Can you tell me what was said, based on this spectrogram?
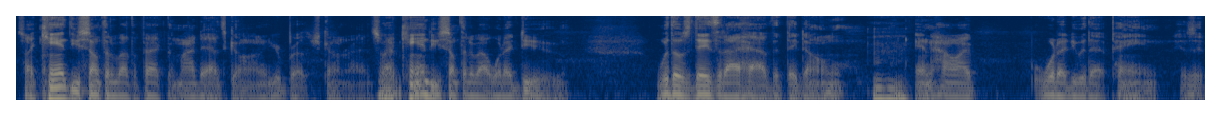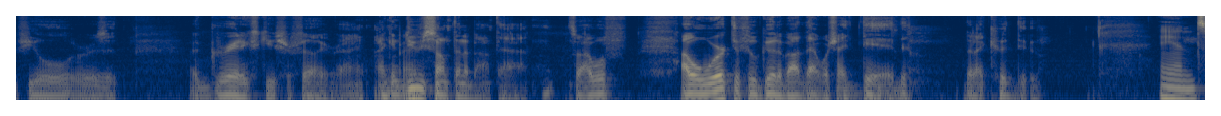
So I can't do something about the fact that my dad's gone and your brother's gone, right? So I can do something about what I do with those days that I have that they don't, and how I, what I do with that pain. Is it fuel or is it a great excuse for failure? Right? I can do something about that. So I will, f- I will work to feel good about that which I did, that I could do. And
